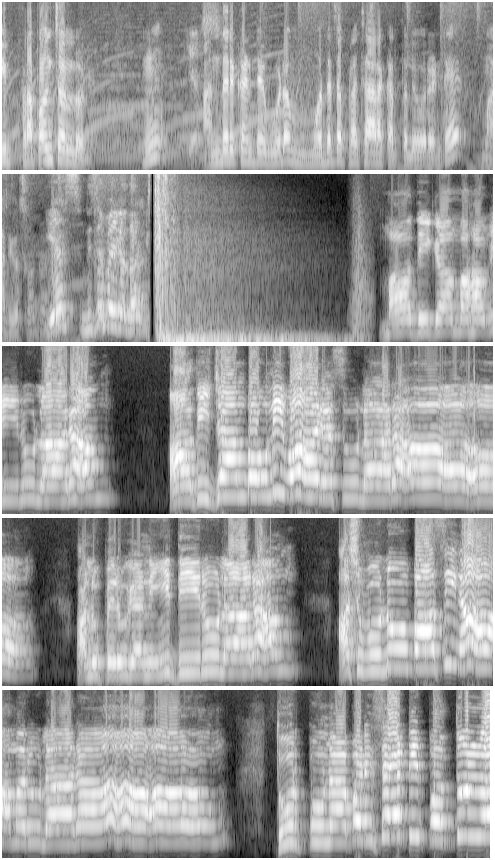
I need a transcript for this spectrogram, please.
ఈ ప్రపంచంలోనే. అందరికంటే కూడా మొదట ప్రచారకర్తలు ఎవరంటే మాదిగ సోదరు ఎస్ నిజమే కదా. మాదిగ మహావీరులారా ఆది జాంబౌని వారసులారా అలు పెరుగని ధీరులారా అశువులు బాసిన అమరులారా. తూర్పున పడిసేటి పొద్దుల్లో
